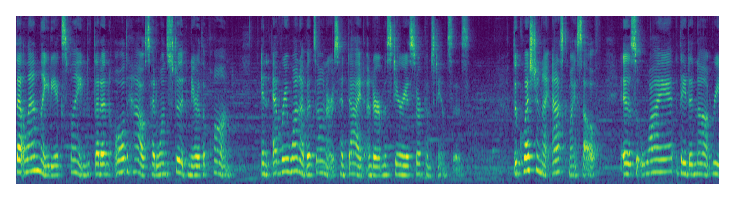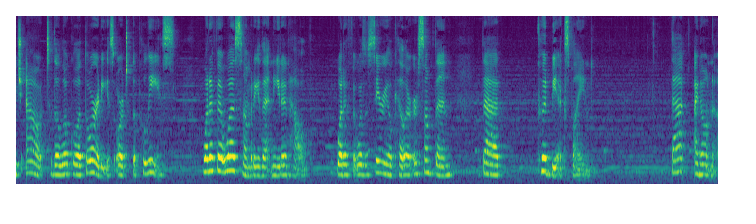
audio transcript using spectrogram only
That landlady explained that an old house had once stood near the pond, and every one of its owners had died under mysterious circumstances. The question I ask myself is why they did not reach out to the local authorities or to the police. What if it was somebody that needed help? What if it was a serial killer or something that could be explained? That I don't know.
